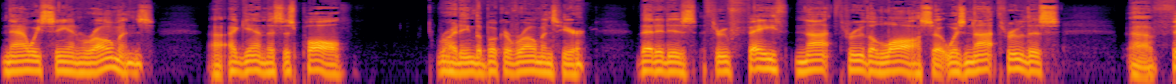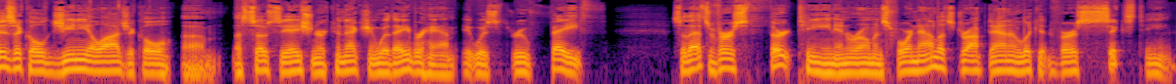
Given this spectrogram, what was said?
Now we see in Romans Uh, again, this is Paul writing the book of Romans here, that it is through faith, not through the law. So it was not through this uh, physical genealogical um, association or connection with Abraham. It was through faith. So that's verse 13 in Romans 4. Now let's drop down and look at verse 16.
